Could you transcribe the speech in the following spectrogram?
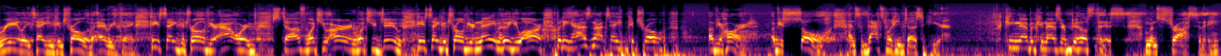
really taken control of everything. He's taken control of your outward stuff, what you earn, what you do. He's taken control of your name, who you are, but he has not taken control of your heart, of your soul. And so that's what he does here. King Nebuchadnezzar builds this monstrosity.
